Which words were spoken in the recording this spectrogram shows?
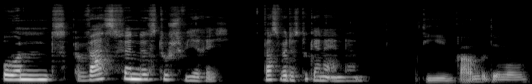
Und was findest du schwierig? Was würdest du gerne ändern? Die Rahmenbedingungen.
